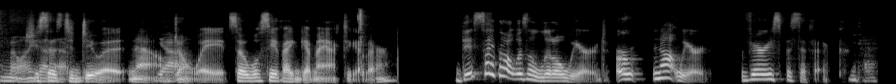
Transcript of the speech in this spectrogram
no, I she says it. to do it now. Yeah. Don't wait. So we'll see if I can get my act together. This I thought was a little weird, or not weird, very specific. Okay.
